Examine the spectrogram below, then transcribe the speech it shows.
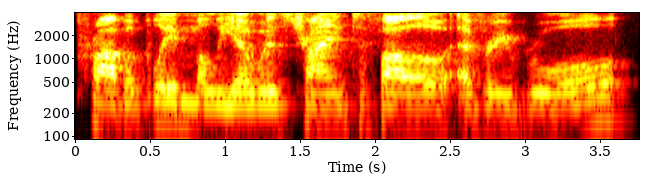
probably malia was trying to follow every rule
